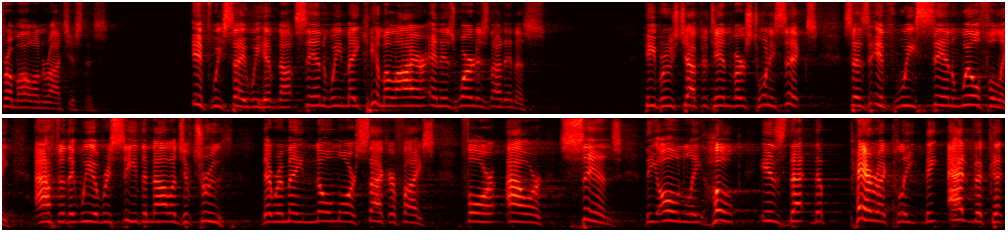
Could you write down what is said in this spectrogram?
from all unrighteousness. If we say we have not sinned, we make him a liar and his word is not in us. Hebrews chapter 10, verse 26 says, If we sin willfully after that we have received the knowledge of truth, there remain no more sacrifice for our sins. The only hope is that the paraclete, the advocate,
